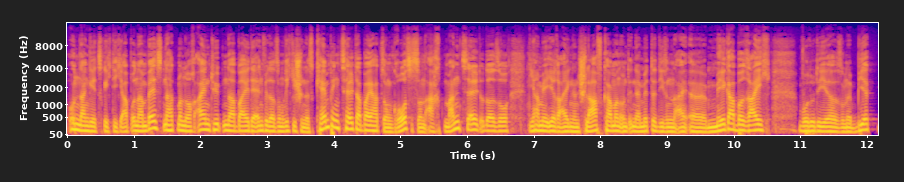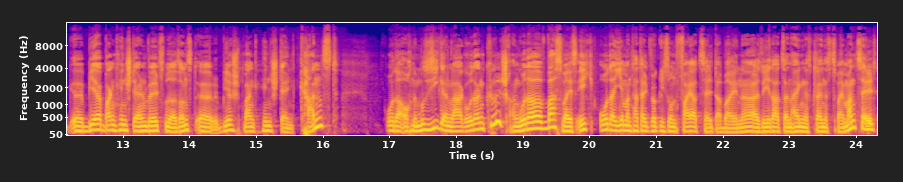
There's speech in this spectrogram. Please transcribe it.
und dann geht's richtig ab. Und am besten hat man noch einen Typen dabei, der entweder so ein richtig schönes Campingzelt dabei hat, so ein großes, so ein Acht-Mann-Zelt oder so. Die haben ja ihre eigenen Schlafkammern und in der Mitte diesen äh, Mega-Bereich, wo du dir so eine Bier, äh, Bierbank hinstellen willst oder sonst äh, Bierbank hinstellen kannst kannst oder auch eine Musikanlage oder einen Kühlschrank oder was weiß ich. Oder jemand hat halt wirklich so ein Feierzelt dabei. Ne? Also jeder hat sein eigenes kleines Zwei-Mann-Zelt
